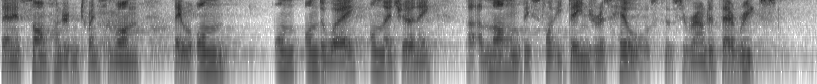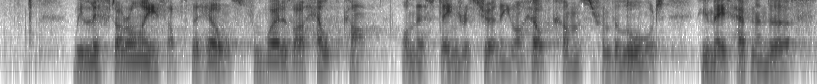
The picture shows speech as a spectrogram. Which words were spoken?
Then in Psalm 121, they were on, on, on the way, on their journey, uh, among the slightly dangerous hills that surrounded their routes. We lift our eyes up to the hills. From where does our help come on this dangerous journey? Our help comes from the Lord who made heaven and earth.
